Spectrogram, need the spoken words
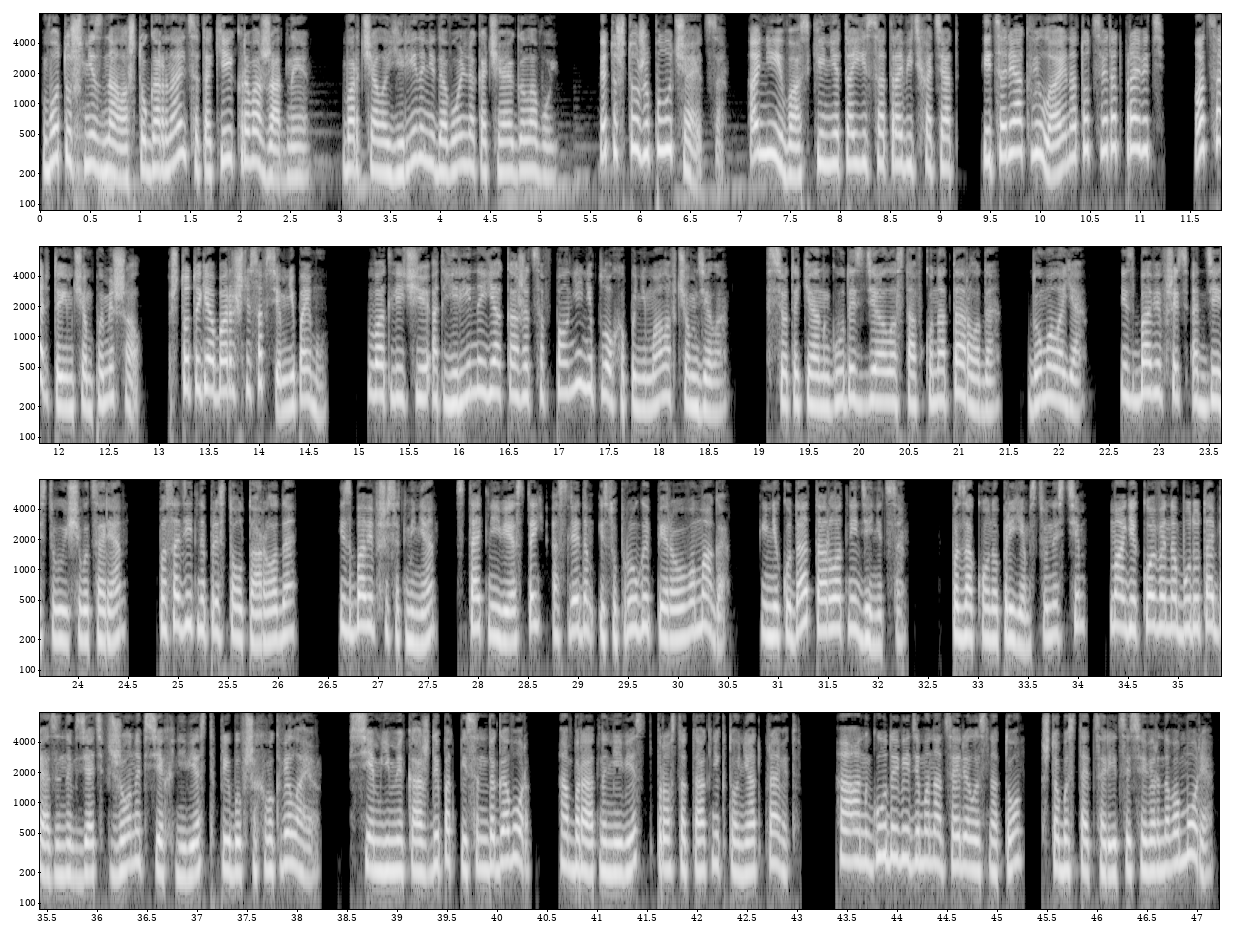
«Вот уж не знала, что горнальцы такие кровожадные», – ворчала Ирина, недовольно качая головой. «Это что же получается? Они и вас, Кинья Таиса, отравить хотят, и царя Аквилая на тот свет отправить? А царь-то им чем помешал? Что-то я, барышня, совсем не пойму». В отличие от Ирины, я, кажется, вполне неплохо понимала, в чем дело. Все-таки Ангуда сделала ставку на Тарлода, думала я избавившись от действующего царя, посадить на престол Тарлода, избавившись от меня, стать невестой, а следом и супругой первого мага. И никуда Тарлот не денется. По закону преемственности, маги Ковина будут обязаны взять в жены всех невест, прибывших в Аквилаю. Семьями каждый подписан договор. Обратно невест просто так никто не отправит. А Ангуда, видимо, нацелилась на то, чтобы стать царицей Северного моря.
